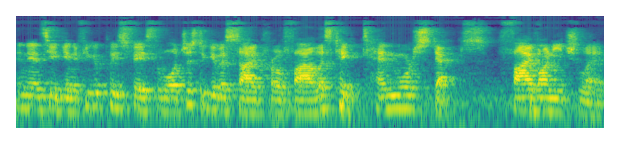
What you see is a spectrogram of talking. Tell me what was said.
And Nancy, again, if you could please face the wall just to give a side profile. Let's take 10 more steps, five on each leg.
